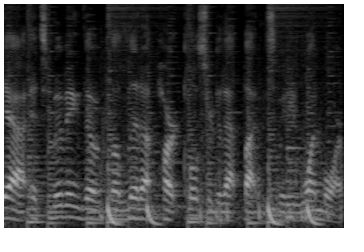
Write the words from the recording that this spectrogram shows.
Yeah, it's moving the, the lit up part closer to that button, so we need one more.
